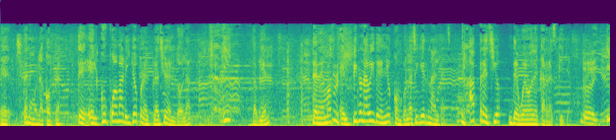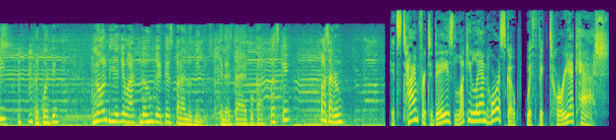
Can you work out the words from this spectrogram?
eh, tenemos la compra del cuco amarillo por el precio del dólar. Y también tenemos el pino navideño con bolas y guirnaldas a precio de huevo de carrasquilla. Y recuerden, no olviden llevar los juguetes para los niños. En esta época, pues que pasaron It's time for today's Lucky Land horoscope with Victoria Cash.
